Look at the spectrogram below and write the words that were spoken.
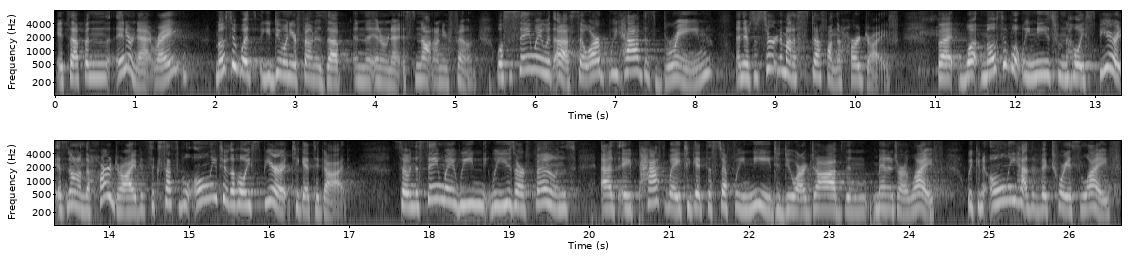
It's up in the internet, right? Most of what you do on your phone is up in the internet. It's not on your phone. Well, it's the same way with us. So our, we have this brain, and there's a certain amount of stuff on the hard drive. But what, most of what we need from the Holy Spirit is not on the hard drive. It's accessible only through the Holy Spirit to get to God. So, in the same way, we, we use our phones as a pathway to get the stuff we need to do our jobs and manage our life. We can only have the victorious life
